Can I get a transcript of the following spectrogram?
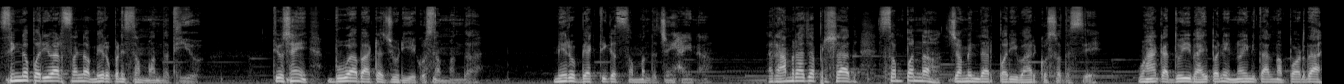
सिंह परिवारसँग मेरो पनि सम्बन्ध थियो। त्यो चाहिँ बुवाबाट जोडिएको सम्बन्ध। मेरो व्यक्तिगत सम्बन्ध चाहिँ होइन। रामराजा प्रसाद सम्पन्न जमिनदार परिवारको सदस्य। उहाँका दुई भाइ पनि नैनितालमा पढ्दा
